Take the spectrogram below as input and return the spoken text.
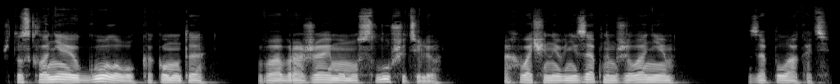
что склоняю голову к какому-то воображаемому слушателю, охваченный внезапным желанием заплакать,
